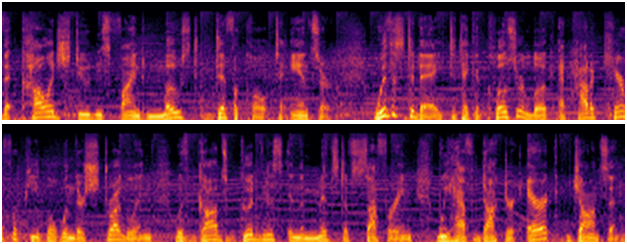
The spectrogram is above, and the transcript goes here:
that college students find most difficult to answer. With us today to take a closer look at how to care for people when they're struggling with God's goodness in the midst of suffering, we have Dr. Eric Johnson,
